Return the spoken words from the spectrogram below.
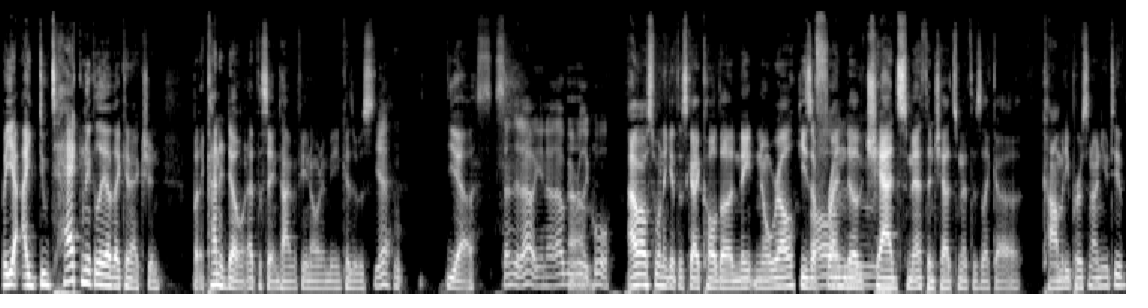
But yeah, I do technically have that connection, but I kind of don't at the same time. If you know what I mean, because it was Yeah, yeah. S- send it out. You know, that would be really Um, cool. I also want to get this guy called uh, Nate Norrell. He's a Oh, friend of. Chad Smith, and Chad Smith is like a comedy person on YouTube.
